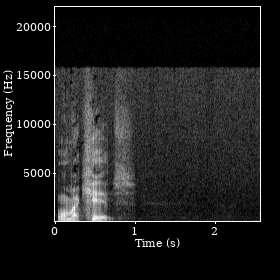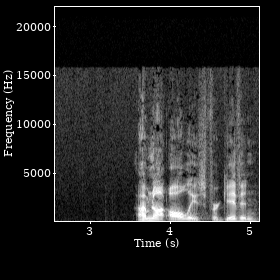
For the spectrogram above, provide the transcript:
or my kids. I'm not always forgiven.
